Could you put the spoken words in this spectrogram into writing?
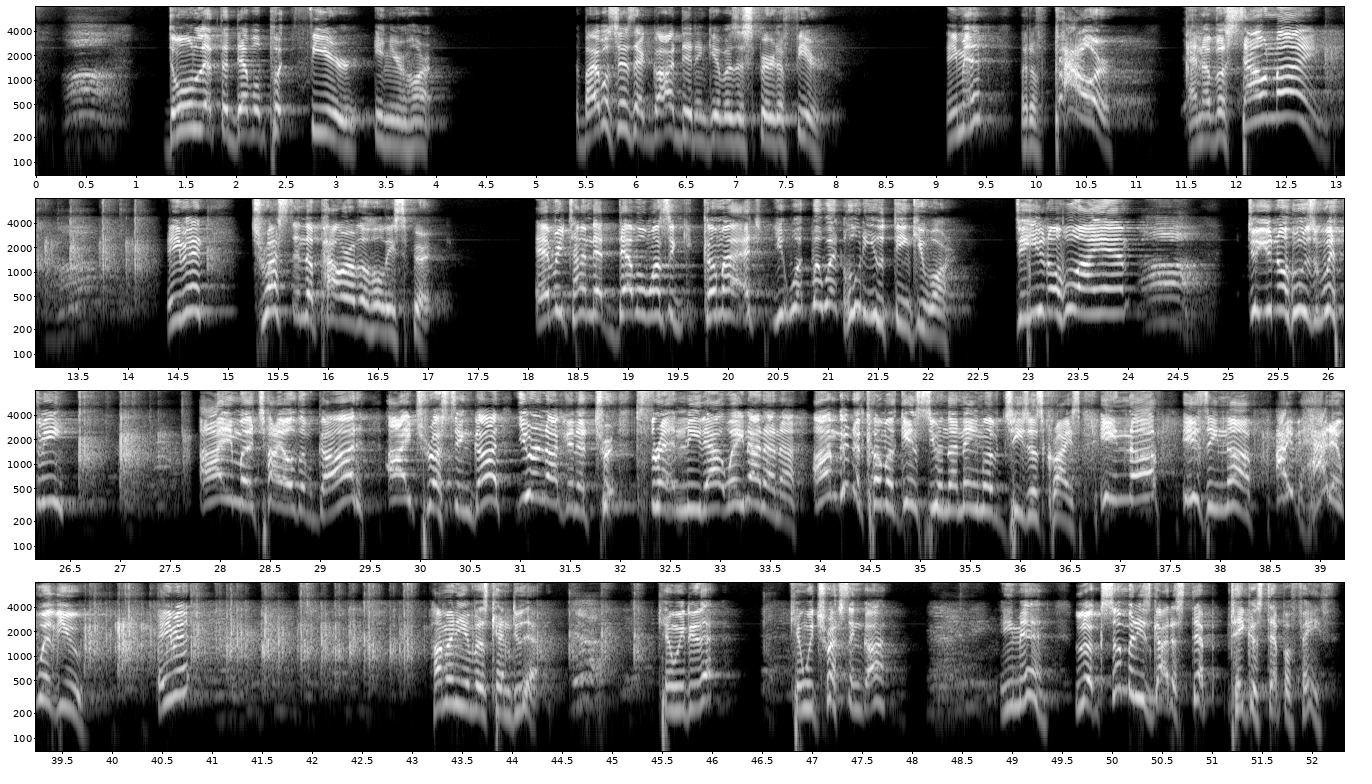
Don't let the devil put fear in your heart. The Bible says that God didn't give us a spirit of fear. Amen? But of power and of a sound mind. Amen? Trust in the power of the Holy Spirit. Every time that devil wants to come at you, what, what, what, who do you think you are? Do you know who I am? ah, Do you know who's with me? I'm a child of God. I trust in God. You're not going to tr- threaten me that way. No, no, no. I'm going to come against you in the name of Jesus Christ. Enough is enough. I've had it with you. Amen. How many of us can do that? yeah. Can we do that? Can we trust in God? Amen. Look, somebody's got to step, take a step of faith.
